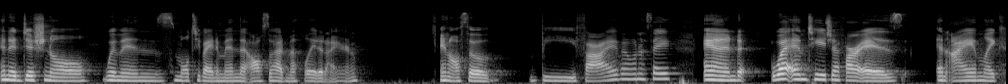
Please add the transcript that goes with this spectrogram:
an additional women's multivitamin that also had methylated iron, and also B5, I want to say. And what MTHFR is, and I am like,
